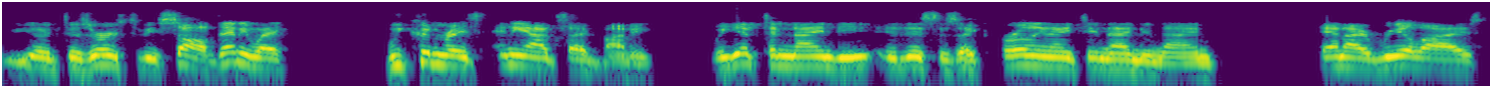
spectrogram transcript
you know, deserves to be solved. Anyway, we couldn't raise any outside money. We get to 90, this is like early 1999, and I realized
